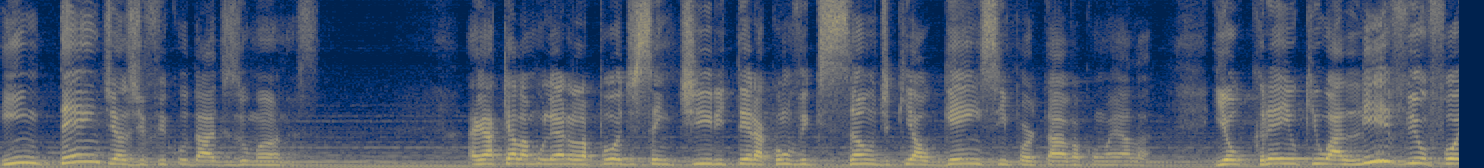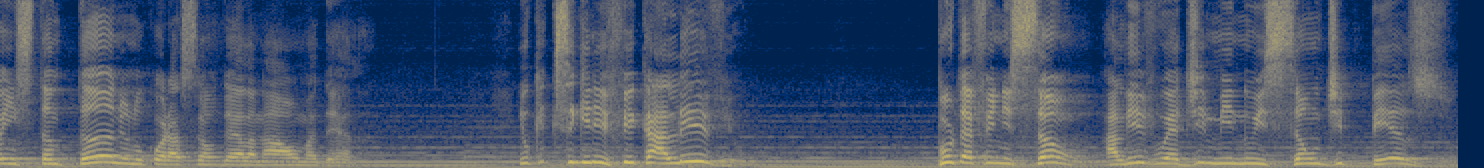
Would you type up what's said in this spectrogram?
e entende as dificuldades humanas. Aí aquela mulher ela pôde sentir e ter a convicção de que alguém se importava com ela. E eu creio que o alívio foi instantâneo no coração dela, na alma dela. E o que, que significa alívio? Por definição, alívio é diminuição de peso,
